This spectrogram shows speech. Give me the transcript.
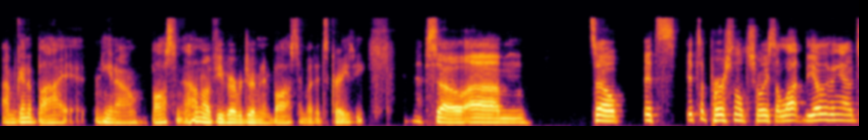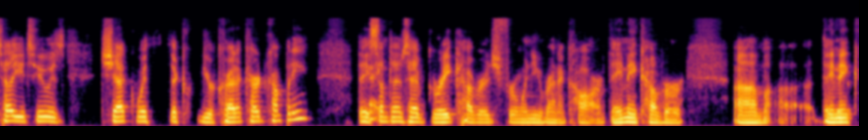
I'm going to buy it. You know, Boston, I don't know if you've ever driven in Boston, but it's crazy. So, um, so it's, it's a personal choice. A lot. The other thing I would tell you too is check with the, your credit card company. They sometimes have great coverage for when you rent a car. They may cover, um, uh, they make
